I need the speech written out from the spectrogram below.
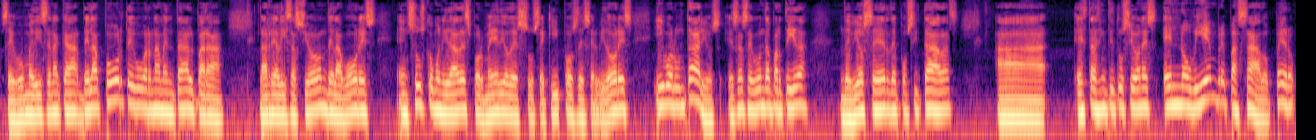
según me dicen acá, del aporte gubernamental para la realización de labores en sus comunidades por medio de sus equipos de servidores y voluntarios. Esa segunda partida debió ser depositada a estas instituciones en noviembre pasado, pero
